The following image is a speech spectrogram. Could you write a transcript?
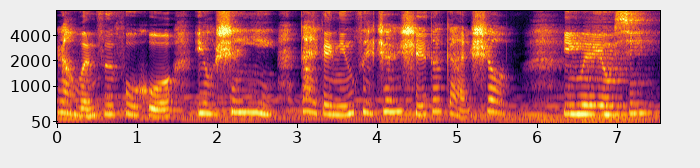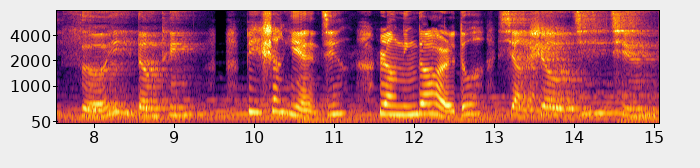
让文字复活，用声音带给您最真实的感受。因为用心，所以动听。闭上眼睛，让您的耳朵享受激情。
